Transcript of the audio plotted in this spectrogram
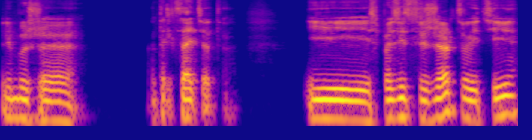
Либо же отрицать это. И с позиции жертвы идти,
